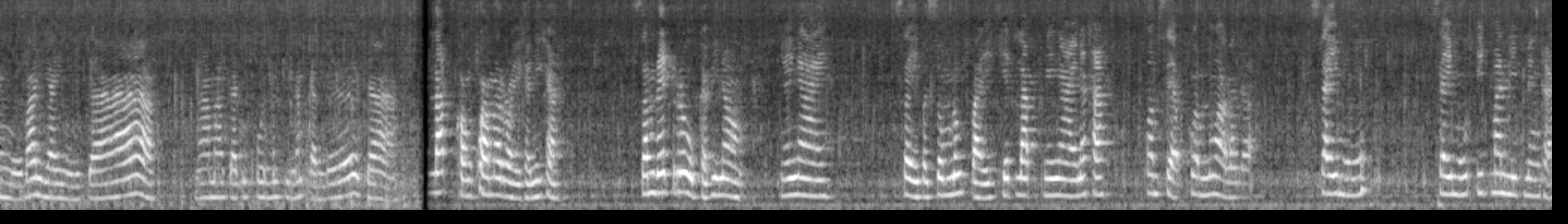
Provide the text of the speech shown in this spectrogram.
งหมูบ้านยายหนูจ้า มามาจ้าทุกคนมากินน้ำกันเด้อจ้าลับของความอร่อยค่ะนี่ค่ะสำเร็จรูปค่ะพี่น้องง่ายๆ ใส่ผสมลงไปเคล็ดลับง่ายๆนะคะ ความแสบความนัวแล้วก็ใส่หมู ใส่หมูติดมันนิดนึงค่ะ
